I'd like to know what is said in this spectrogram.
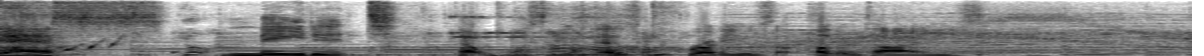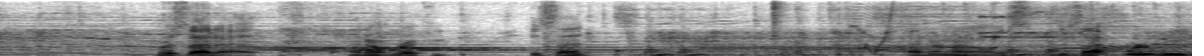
Yes! Made it! That wasn't as cruddy as other times. Where's that at? I don't recognize... Is that... I don't know. Is, is that where we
